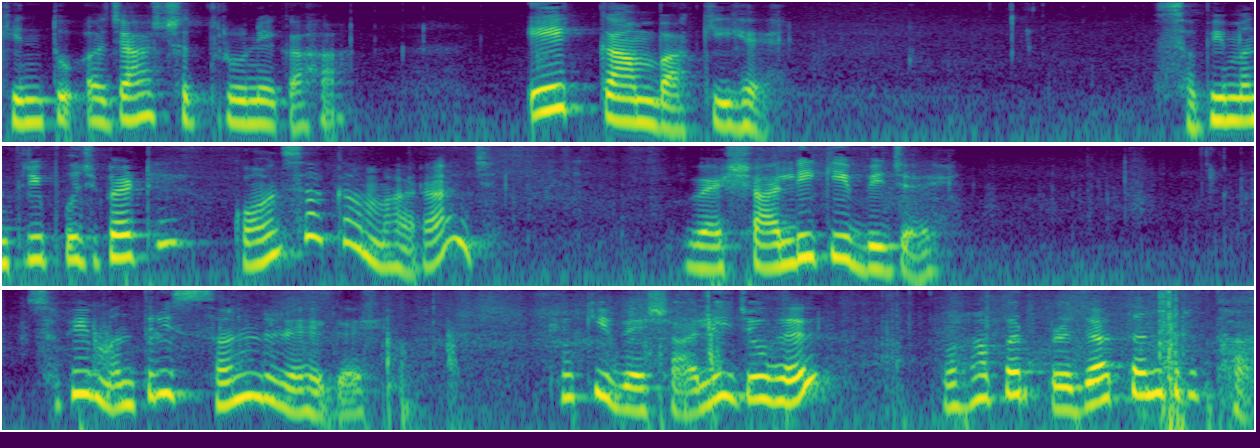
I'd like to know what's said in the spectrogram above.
किंतु अजात शत्रु ने कहा, एक काम बाकी है। सभी मंत्री पूछ बैठे, कौन सा काम महाराज? वैशाली की विजय। सभी मंत्री सन्न रह गए, क्योंकि वैशाली जो है, वहाँ पर प्रजातंत्र था,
